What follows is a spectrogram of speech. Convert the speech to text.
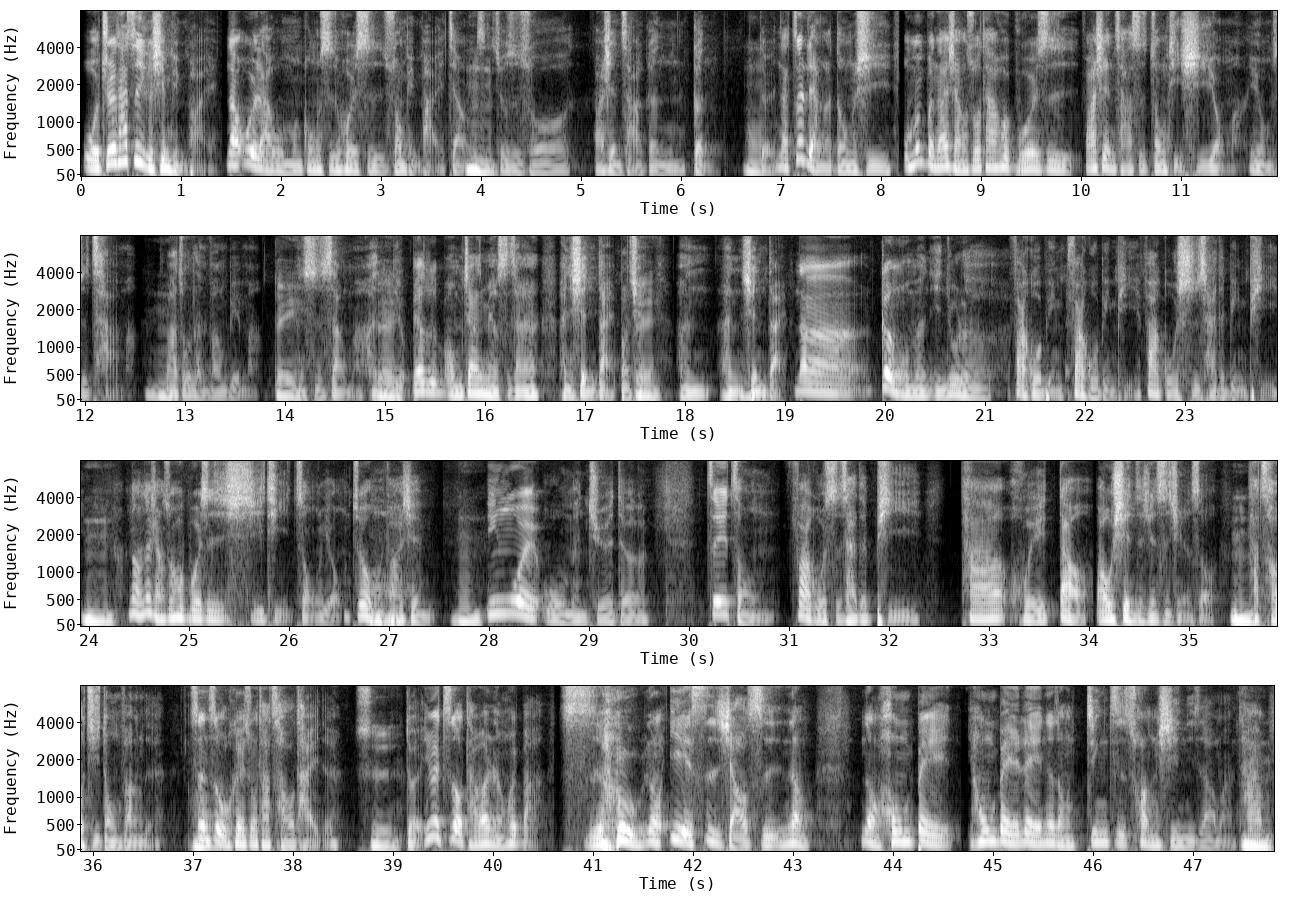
我觉得它是一个新品牌，那未来我们公司会是双品牌这样子，就是说发现茶跟更。对，那这两个东西，我们本来想说它会不会是发现茶是中体西用嘛？因为我们是茶嘛，把它做的很方便嘛，对，很时尚嘛，很流。不要说我们家是没有时尚，很现代，抱歉，很很现代。那更我们引入了法国饼、法国饼皮、法国食材的饼皮。嗯，那我在想说会不会是西体重用？最后我们发现，嗯，因为我们觉得这种法国食材的皮。他回到包馅这件事情的时候，嗯，他超级东方的，甚至我可以说他超台的，是对，因为只有台湾人会把食物那种夜市小吃那种那种烘焙烘焙类那种精致创新，你知道吗？他。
